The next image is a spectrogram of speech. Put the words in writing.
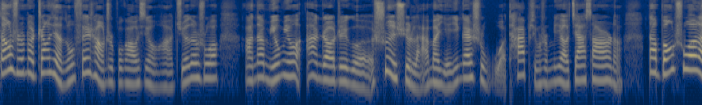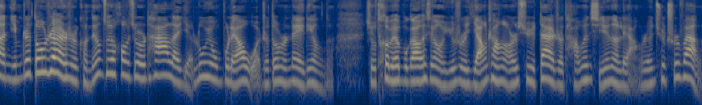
当时呢，张显宗非常之不高兴啊，觉得说啊，那明明按照这个顺序来嘛，也应该是我，他凭什么要加三儿呢？那甭说了，你们这都认识，肯定最后就是他了，也录用不了我，这都是内定的，就特别不高兴，于是扬长而去，带着唐文琪呢两个人去吃饭了。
